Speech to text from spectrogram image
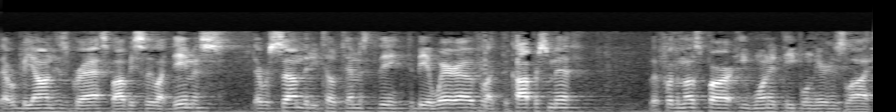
that were beyond his grasp, obviously, like Demas. There were some that he told Timothy to be aware of, like the coppersmith. But for the most part, he wanted people near his life,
